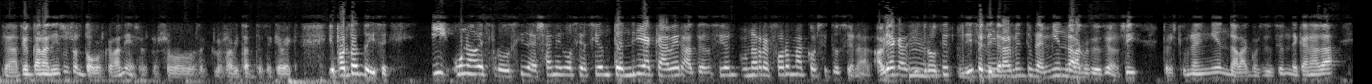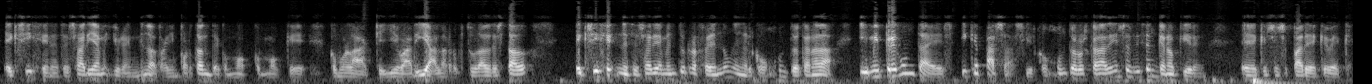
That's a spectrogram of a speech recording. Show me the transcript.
Y la nación canadiense son todos los canadienses, no solo los, habitantes de Quebec. Y por tanto dice, y una vez producida esa negociación tendría que haber, atención, una reforma constitucional. Habría que mm. introducir, dice literalmente una enmienda a la Constitución, sí, pero es que una enmienda a la Constitución de Canadá exige necesariamente, y una enmienda tan importante como, como, que, como la que llevaría a la ruptura del Estado, exige necesariamente un referéndum en el conjunto de Canadá. Y mi pregunta es, ¿y qué pasa si el conjunto de los canadienses dicen que no quieren eh, que se separe de Quebec?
